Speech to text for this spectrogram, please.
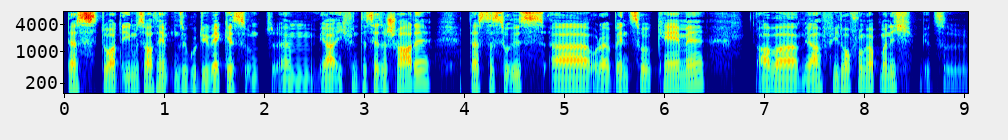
dass dort eben Southampton so gut wie weg ist. Und ähm, ja, ich finde das sehr, sehr schade, dass das so ist, äh, oder wenn es so käme, aber ja, viel Hoffnung hat man nicht. Jetzt äh,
